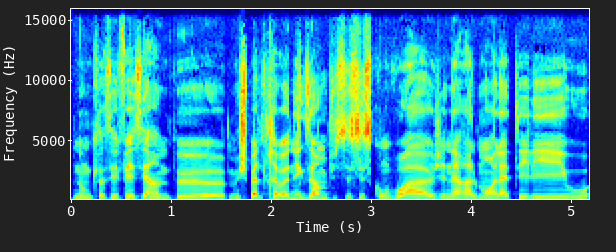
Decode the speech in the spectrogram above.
Donc ça s'est fait, c'est un peu, euh, je suis pas le très bon exemple puisque c'est ce qu'on voit euh, généralement à la télé où,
